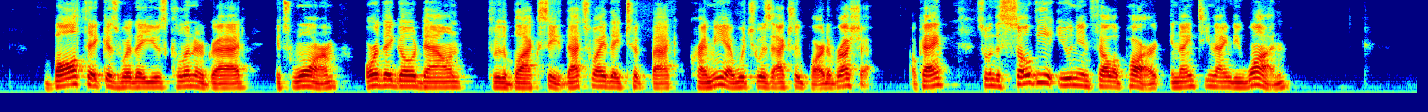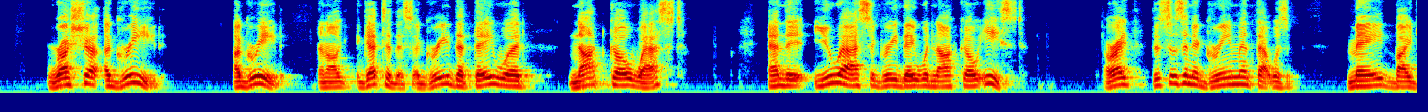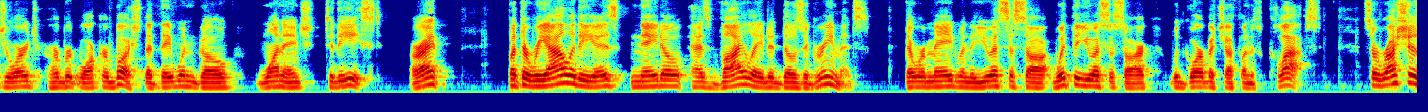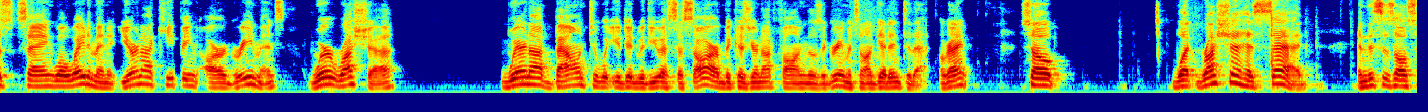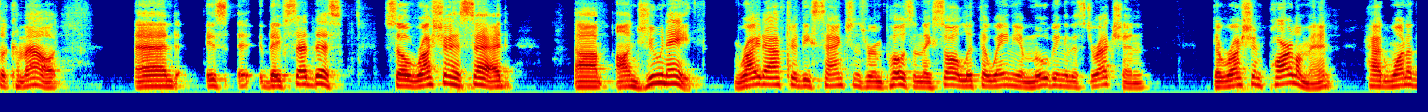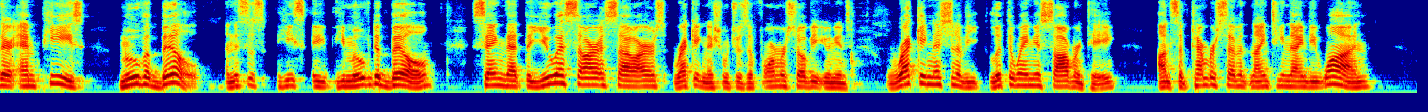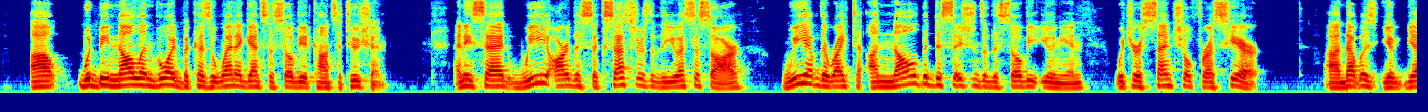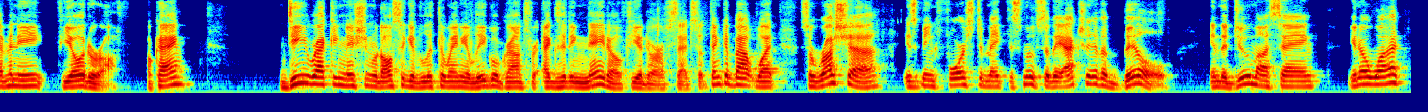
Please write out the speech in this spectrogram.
Baltic is where they use Kaliningrad, it's warm, or they go down through the Black Sea. That's why they took back Crimea, which was actually part of Russia. Okay. So, when the Soviet Union fell apart in 1991, Russia agreed, agreed, and I'll get to this, agreed that they would not go west, and the US agreed they would not go east. All right. This is an agreement that was made by George Herbert Walker Bush that they wouldn't go one inch to the east. All right. But the reality is, NATO has violated those agreements that were made when the USSR, with the USSR, with Gorbachev when it collapsed. So Russia's saying, well, wait a minute, you're not keeping our agreements. We're Russia. We're not bound to what you did with USSR because you're not following those agreements. And I'll get into that. Okay. So, what Russia has said, and this has also come out, and is they've said this. So, Russia has said um, on June 8th, right after these sanctions were imposed, and they saw Lithuania moving in this direction, the Russian parliament had one of their MPs move a bill, and this is, he, he moved a bill saying that the USSR's recognition, which was the former Soviet Union's recognition of Lithuania's sovereignty on September 7th, 1991, uh, would be null and void because it went against the Soviet constitution. And he said, We are the successors of the USSR. We have the right to annul the decisions of the Soviet Union, which are essential for us here. Uh, that was Yevgeny Fyodorov. Okay. De-recognition would also give Lithuania legal grounds for exiting NATO, Fyodorov said. So think about what. So Russia is being forced to make this move. So they actually have a bill in the Duma saying, you know what?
